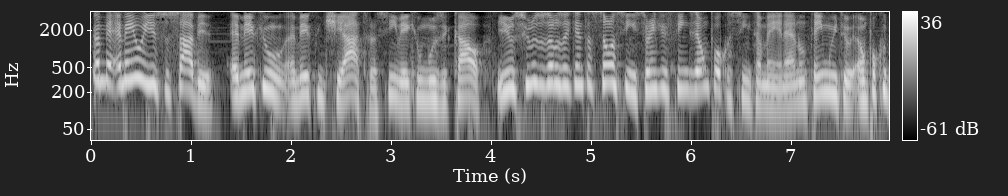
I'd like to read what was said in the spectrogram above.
É, é meio isso, sabe? É meio que um, é meio que um teatro, assim, meio que um musical. E os filmes dos anos 80 são assim, Stranger Things é um pouco assim também, né? Não tem muito, é um pouco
